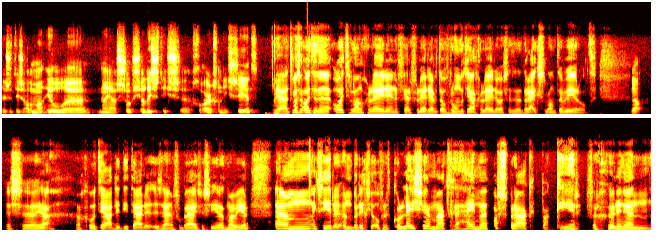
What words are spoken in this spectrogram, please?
Dus het is allemaal heel eh, nou ja, socialistisch eh, georganiseerd. Ja, het was ooit, een, ooit lang geleden, in een ver verleden, hebben we het over 100 jaar geleden, was het het rijkste land ter wereld. Ja. Dus eh, ja, maar goed, ja, die, die tijden zijn voorbij, zo zie je dat maar weer. Ehm, ik zie hier een berichtje over het college maakt geheime afspraak parkeervergunningen.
